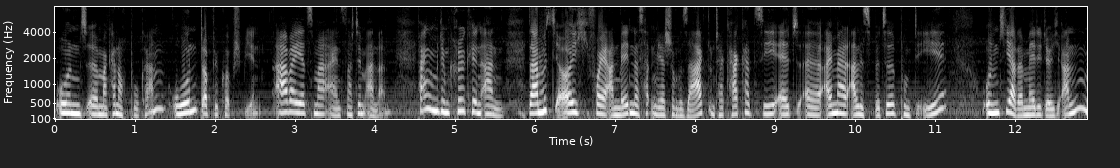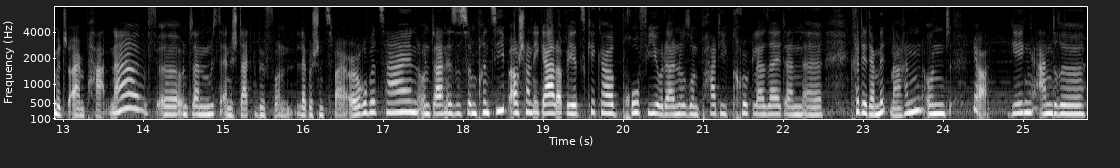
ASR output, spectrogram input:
Und äh, man kann auch pokern und Doppelkopf spielen. Aber jetzt mal eins nach dem anderen. Fangen wir mit dem Krökeln an. Da müsst ihr euch vorher anmelden, das hatten wir ja schon gesagt, unter kkc.einmalallesbitte.de. Und ja, dann meldet ihr euch an mit einem Partner äh, und dann müsst ihr eine Startgebühr von läppischen 2 Euro bezahlen. Und dann ist es im Prinzip auch schon egal, ob ihr jetzt Kicker, Profi oder nur so ein Partykrögler seid, dann äh, könnt ihr da mitmachen und ja, gegen andere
